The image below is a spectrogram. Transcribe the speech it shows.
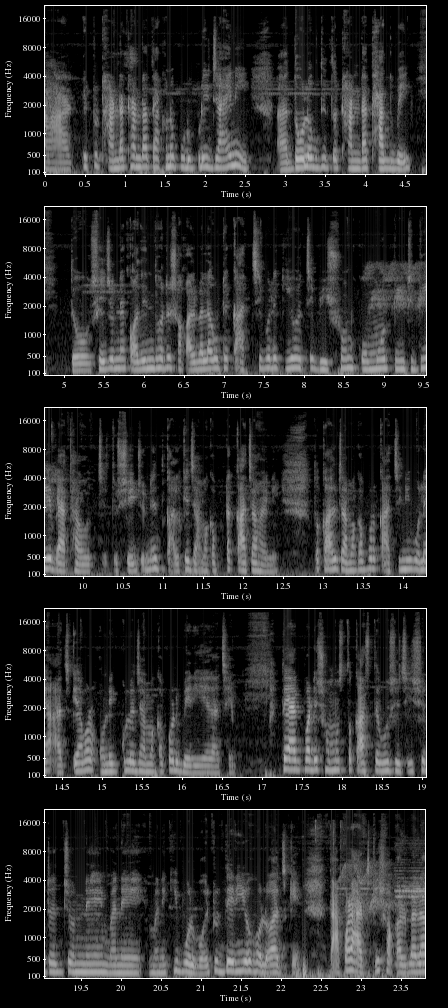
আর একটু ঠান্ডা ঠান্ডা তো এখনও পুরোপুরি যায়নি দোল অবধি তো ঠান্ডা থাকবেই। তো সেই জন্য কদিন ধরে সকালবেলা উঠে কাচ্ছি বলে কি হচ্ছে, ভীষণ কোমর, পিঠ দিয়ে ব্যথা হচ্ছে। তো সেই জন্য কালকে জামা কাপড়টা কাচা হয়নি। তো কাল জামা কাপড় কাচিনি বলে আজকে আবার অনেকগুলো জামা কাপড় বেরিয়ে গেছে। তো একবারে সমস্ত কাচতে বসেছি, সেটার জন্যে মানে মানে কি বলব, একটু দেরিও হলো আজকে। তারপর আজকে সকালবেলা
